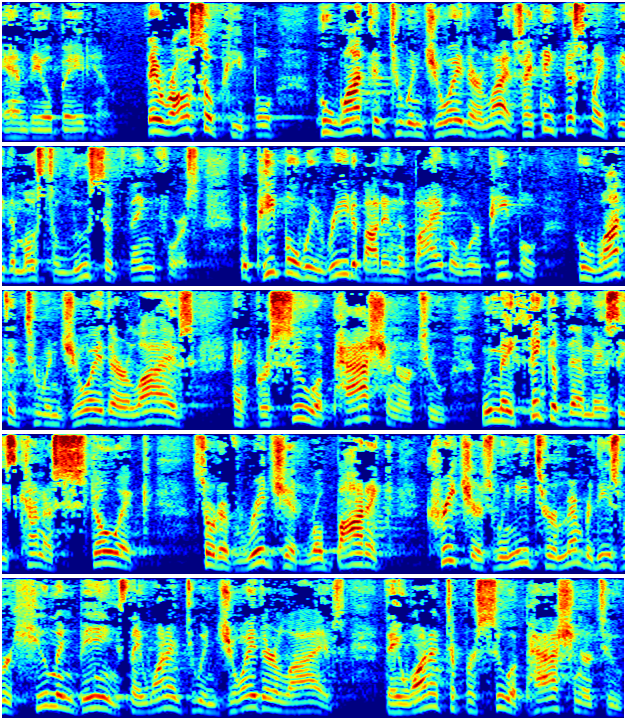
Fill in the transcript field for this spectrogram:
and they obeyed Him. They were also people who wanted to enjoy their lives. I think this might be the most elusive thing for us. The people we read about in the Bible were people who wanted to enjoy their lives and pursue a passion or two. We may think of them as these kind of stoic, sort of rigid, robotic creatures. We need to remember these were human beings. They wanted to enjoy their lives. They wanted to pursue a passion or two.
